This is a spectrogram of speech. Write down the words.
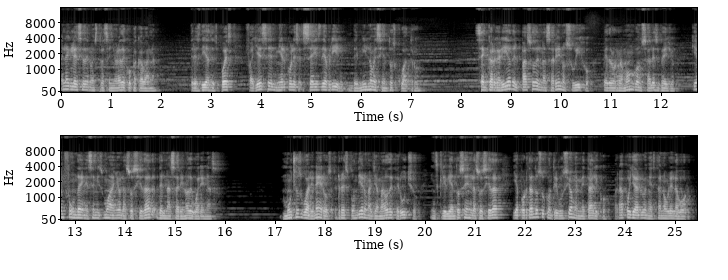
en la iglesia de Nuestra Señora de Copacabana. Tres días después, fallece el miércoles 6 de abril de 1904. Se encargaría del paso del Nazareno su hijo, Pedro Ramón González Bello, quien funda en ese mismo año la Sociedad del Nazareno de Guarenas. Muchos guareneros respondieron al llamado de Perucho, inscribiéndose en la sociedad y aportando su contribución en metálico para apoyarlo en esta noble labor.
